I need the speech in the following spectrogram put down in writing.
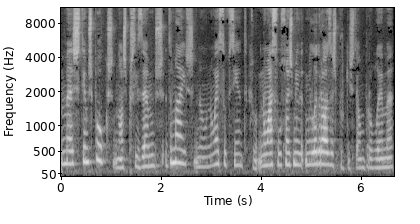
mas temos poucos. Nós precisamos de mais, não, não é suficiente. Não há soluções milagrosas, porque isto é um problema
